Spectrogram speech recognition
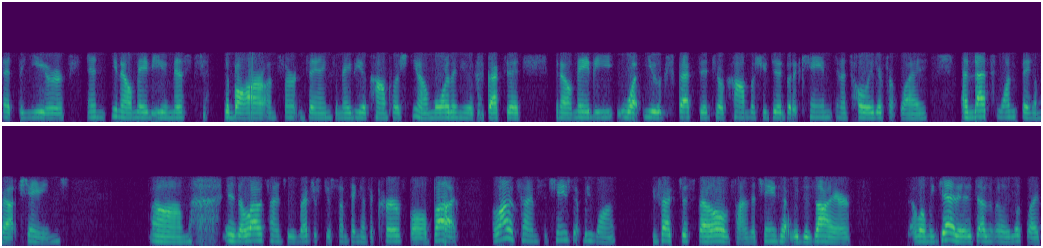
at the year and, you know, maybe you missed the bar on certain things and maybe you accomplished, you know, more than you expected. You know, maybe what you expected to accomplish you did, but it came in a totally different way. And that's one thing about change. Um, is a lot of times we register something as a curveball, but a lot of times the change that we want in fact, just about all the time, the change that we desire, when we get it, it doesn't really look like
